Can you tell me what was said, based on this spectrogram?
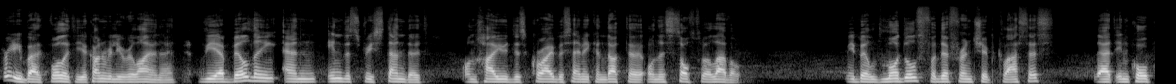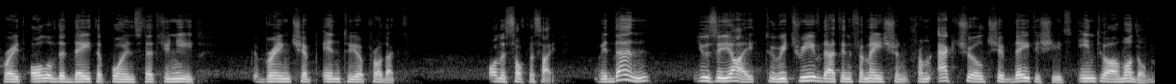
pretty bad quality. You can't really rely on it. We are building an industry standard on how you describe a semiconductor on a software level. We build models for different chip classes that incorporate all of the data points that you need to bring chip into your product on the software side. We then use AI to retrieve that information from actual chip datasheets into our model,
